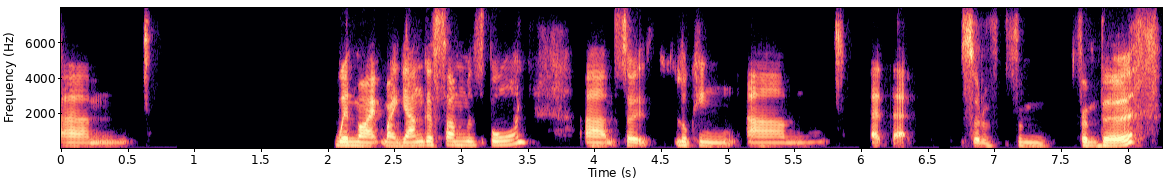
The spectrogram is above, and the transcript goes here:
um, when my, my younger son was born. Um, so looking um, at that sort of from from birth,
